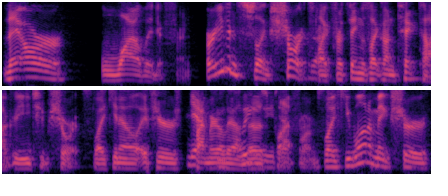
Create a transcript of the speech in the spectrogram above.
they are wildly different, or even like shorts, Right. like for things like on TikTok or YouTube Shorts. Like you know, if you're Yeah, primarily on those completely different. platforms, like you want to make sure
